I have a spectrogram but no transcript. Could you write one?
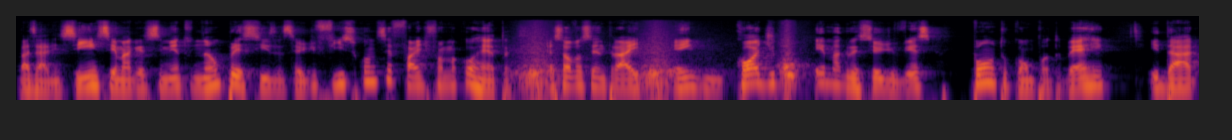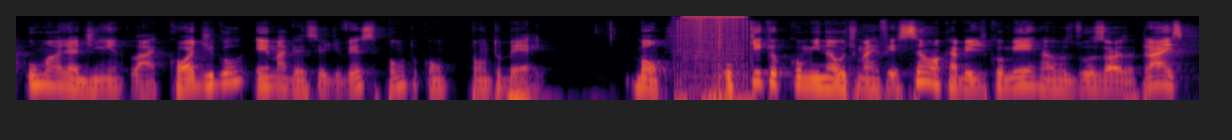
baseado em ciência. Emagrecimento não precisa ser difícil quando você faz de forma correta. É só você entrar aí em código emagrecerdevez.com.br e dar uma olhadinha lá, código emagrecerdevez.com.br. Bom, o que, que eu comi na última refeição? Eu acabei de comer há duas horas atrás.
